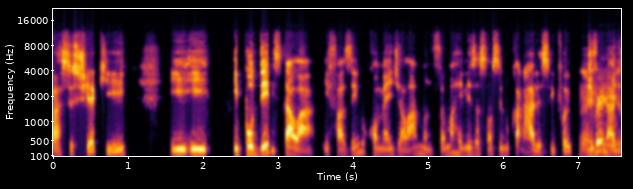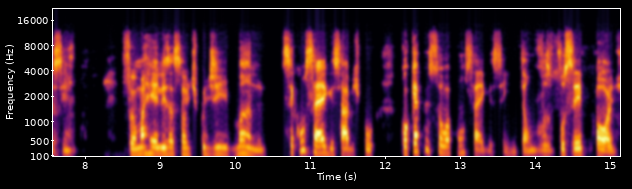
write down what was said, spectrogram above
assistir aqui. E, e, e poder estar lá e fazendo comédia lá, mano, foi uma realização assim do caralho, assim, foi Não, de verdade, imagino. assim. Foi uma realização tipo de, mano, você consegue, sabe? Tipo, qualquer pessoa consegue, assim. Então vo- você pode.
